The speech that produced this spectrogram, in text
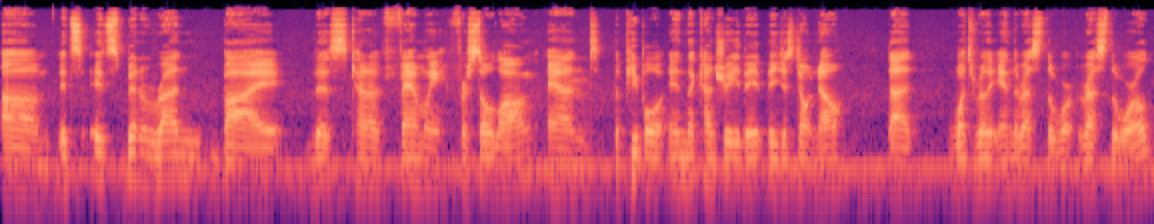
um, it's it's been run by this kind of family for so long, and the people in the country they, they just don't know that what's really in the rest of the wor- rest of the world.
